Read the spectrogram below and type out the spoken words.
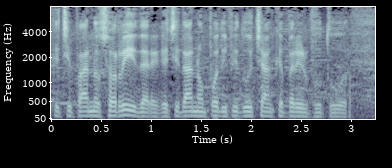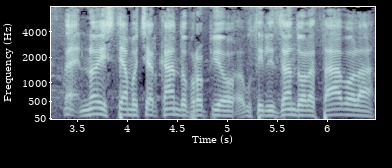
che ci fanno sorridere, che ci danno un po' di fiducia anche per il futuro. Beh, noi stiamo cercando proprio, utilizzando la tavola,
